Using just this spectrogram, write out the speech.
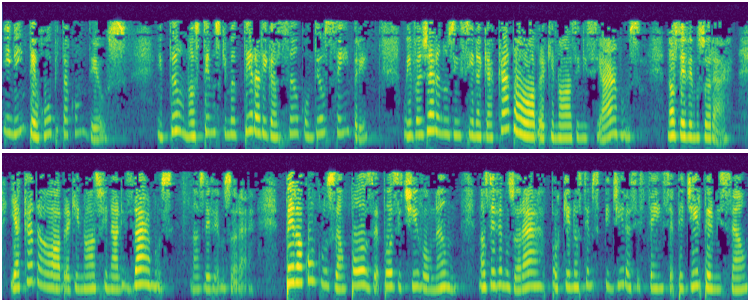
ininterrupta com Deus. Então, nós temos que manter a ligação com Deus sempre. O Evangelho nos ensina que a cada obra que nós iniciarmos, nós devemos orar. E a cada obra que nós finalizarmos, nós devemos orar. Pela conclusão positiva ou não, nós devemos orar porque nós temos que pedir assistência, pedir permissão,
